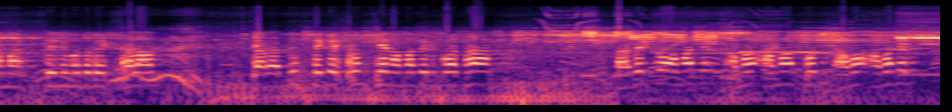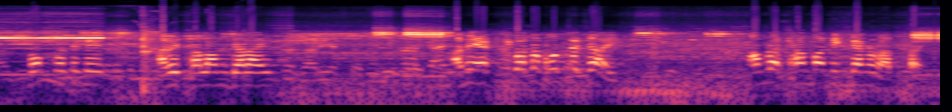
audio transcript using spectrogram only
আমার শ্রেণীমতবেগ সালাম। যারা দূর থেকে শুনছেন আমাদের কথা, তাদেরকেও আমাদের আমা- আমার আমাদের পক্ষ থেকে আমি সালাম জানাই। আমি একটি কথা বলতে চাই। আমরা সাংবাদিক কেন রাস্তায়?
